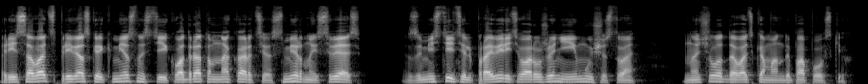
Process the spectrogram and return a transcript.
Рисовать с привязкой к местности и квадратом на карте. Смирный, связь. Заместитель, проверить вооружение и имущество. Начал отдавать команды Поповских.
